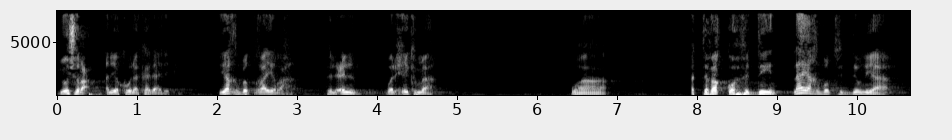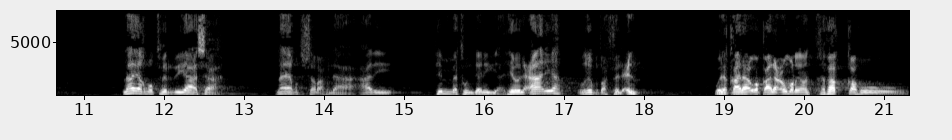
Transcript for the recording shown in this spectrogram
يشرع أن يكون كذلك. يغبط غيره في العلم والحكمة. و التفقه في الدين لا يغبط في الدنيا لا يغبط في الرياسة لا يغبط في الشرف لا هذه همة دنية الهمة العالية الغبطة في العلم. وقال وقال عمر تفقهوا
